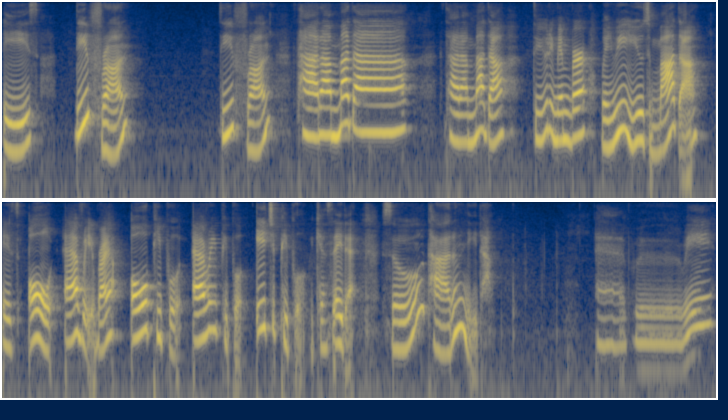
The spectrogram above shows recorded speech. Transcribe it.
is different. different. 사람마다 사람마다 Do you remember when we use 마다? It's all, every, right? All people, every people, each people. We can say that. So 다릅니다. Every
